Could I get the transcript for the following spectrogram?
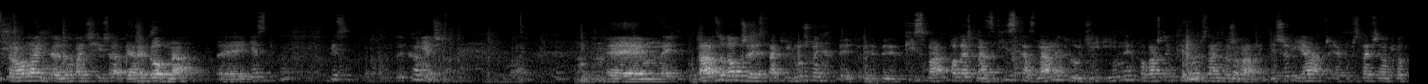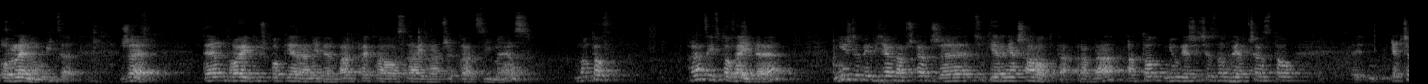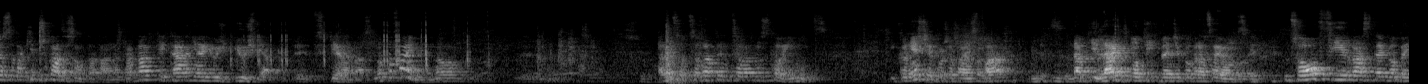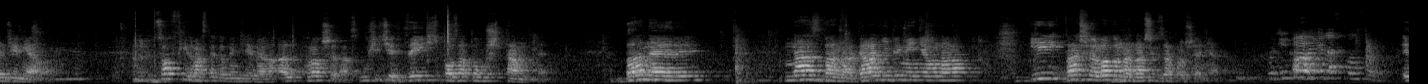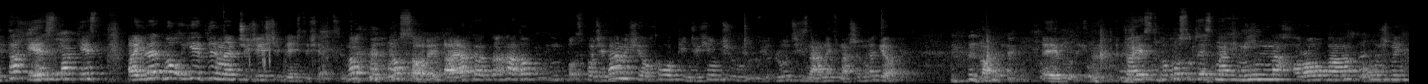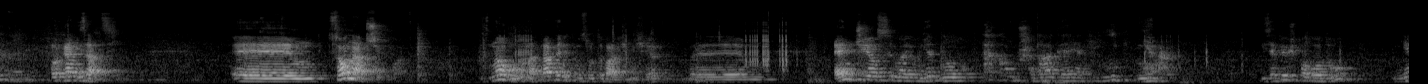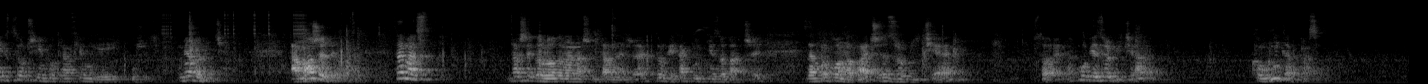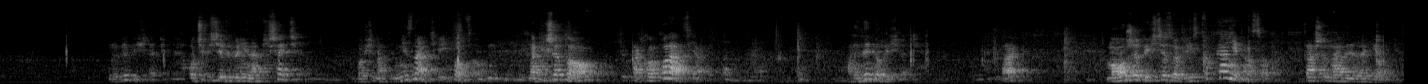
Strona internetowa dzisiejsza, wiarygodna, y, jest, jest konieczna. Bardzo dobrze jest w takich różnych y, y, y, pismach podać nazwiska znanych ludzi i innych poważnych firm zaangażowanych. Jeżeli ja, jako przedstawiciel na przykład Orlenu widzę, że ten projekt już popiera, nie wiem, Bank PKO i na przykład Siemens, no to prędzej w to wejdę, niż gdybym widział na przykład, że cukiernia Szarotka, prawda? A to nie uwierzycie znowu, jak często, jak często takie przykłady są dawane, prawda? Piekarnia Jóź, Jóźwiak y, wspiera nas. No to fajnie, no. Ale co, co, za tym, co za tym stoi? Nic. I koniecznie, proszę Państwa, taki leitmotiv będzie powracający. Co firma z tego będzie miała? Co firma z tego będzie miała? Ale proszę Was, musicie wyjść poza tą sztampę. Banery, nazwa na gali wymieniona i Wasze logo na naszych zaproszeniach. Podziękowania dla sponsorów. Y, Tak jest, tak jest. A ile? No jedyne 35 tysięcy. No, no sorry. A jak, aha, no, spodziewamy się około 50 ludzi znanych w naszym regionie. No, to jest po prostu to jest nagminna choroba różnych organizacji. Co na przykład? Znowu, naprawdę nie konsultowaliśmy się. NGOsy mają jedną taką przewagę, jakiej nikt nie ma. I z jakiegoś powodu nie chcą czy nie potrafią jej użyć. Mianowicie, a może by zamiast waszego logo na naszym banerze, którego i tak nikt nie zobaczy, zaproponować, że zrobicie, sorry, tak mówię zrobicie, ale komunikat prasowy, który wy wyślecie. Oczywiście wy go nie napiszecie, bo się na tym nie znacie i po co? Napisze to ta korporacja, ale wy go wyślecie, tak? Może byście zrobili spotkanie prasowe w waszym nawet regionie.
